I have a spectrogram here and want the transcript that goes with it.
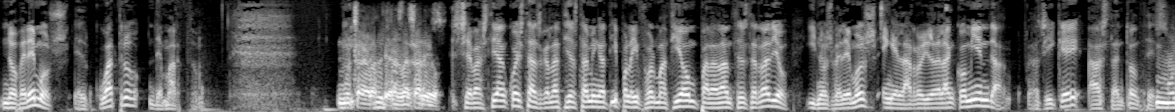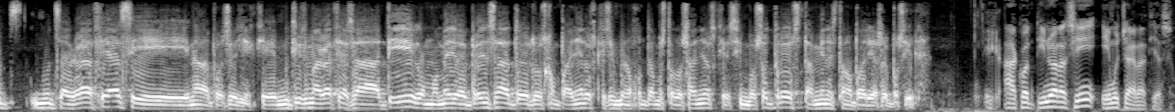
Nos veremos el 4 de marzo. Muchas gracias, Sebastián Cuestas, gracias también a ti por la información para Lances de Radio y nos veremos en el Arroyo de la Encomienda. Así que hasta entonces. muchas gracias y nada, pues oye, que muchísimas gracias a ti como medio de prensa, a todos los compañeros que siempre nos juntamos todos los años, que sin vosotros también esto no podría ser posible. A continuar así y muchas gracias.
